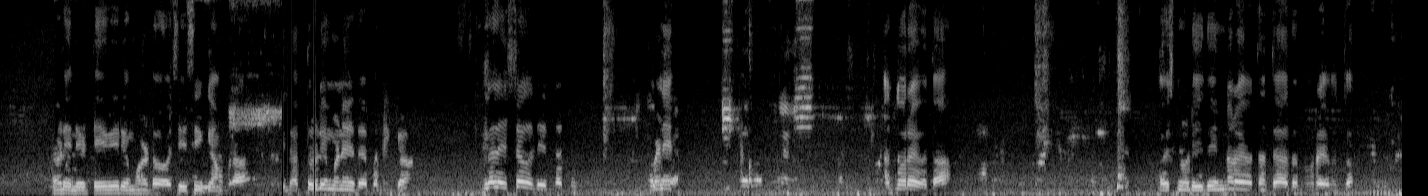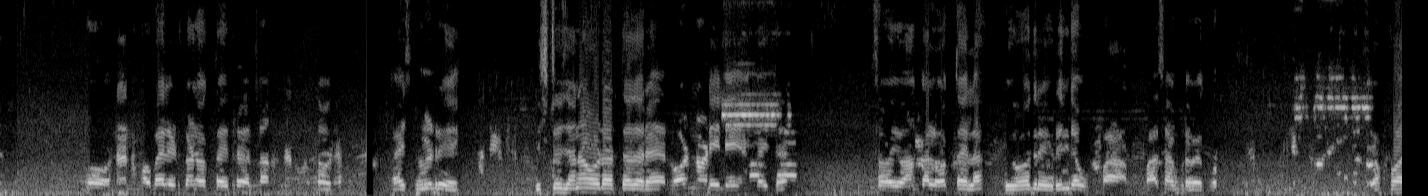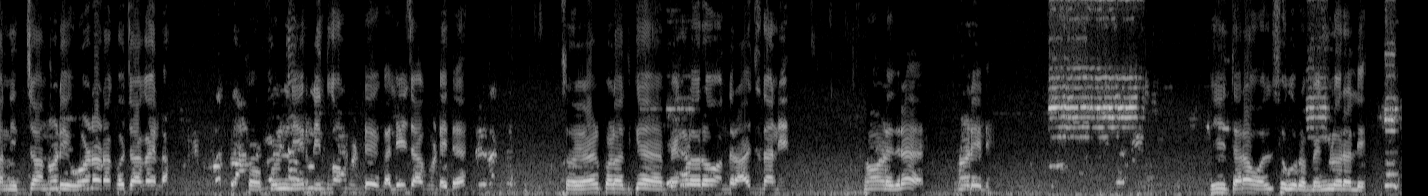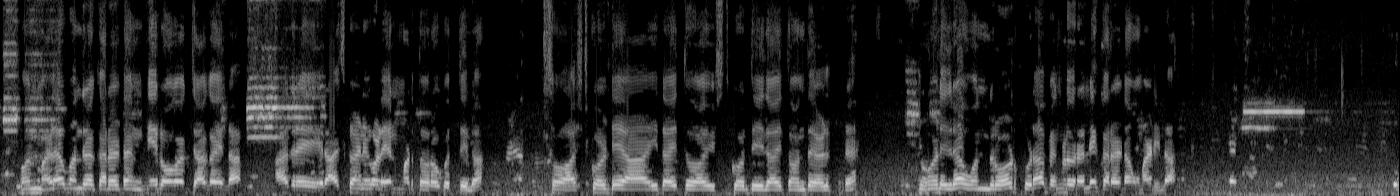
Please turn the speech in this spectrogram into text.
ನೋಡಿ, ಇಲ್ಲಿ T V remote C C camera ಇಲ್ಲಿ ಹತ್ತುಡಿ ಮನೆ ಇದೆ ಬನ್ನಿ ಈಗೆಲ್ಲ ಎಷ್ಟಾಗುತ್ತೆ ಇದು ಹತ್ತು? ಮನೆ? ಹದಿನೂರೈವತ್ತಾ? ಗೈಸ್ ನೋಡಿ, ಇದು ಇನ್ನೂರ ಐವತ್ತಂತೆ ಅದು ನೂರ ಐವತ್ತು ಓ ನಾನು ಮೊಬೈಲ್ ಇಟ್ಕೊಂಡು ಹೋಗ್ತಾ ಇದ್ರೆ ಎಲ್ಲ ನನ್ನ ನೋಡ್ತಾವ್ರೆ ವಯಸ್ಸು ನೋಡ್ರಿ ಇಷ್ಟು ಜನ ಓಡಾಡ್ತಾ ಇದಾರೆ. ರೋಡ್ ನೋಡಿ ಇಲ್ಲಿ ಹೆಂಗೈತೆ ಸೊ ಇವ್ ಅಂಕಲ್ ಹೋಗ್ತಾ ಇಲ್ಲ. ಇವ್ ಹೋದ್ರೆ ಇವರಿಂದ ಪಾಸ್ ಆಗ್ಬಿಡ್ಬೇಕು. ಯಪ್ಪ, ನಿಜ ನೋಡಿ ಓಡಾಡಕ್ಕೂ ಜಾಗ ಇಲ್ಲ. ಸೊ ಫುಲ್ ನೀರ್ ನಿಂತ್ಕೊಂಡ್ಬಿಟ್ಟು ಗಲೀಜ್ ಆಗ್ಬಿಟ್ಟಿದೆ. ಸೊ ಹೇಳ್ಕೊಳ್ಳೋದಕ್ಕೆ ಬೆಂಗಳೂರು ಒಂದು ರಾಜಧಾನಿ. ನೋಡಿದ್ರೆ, ನೋಡಿ ಇಲ್ಲಿ. ಈ ತರ ಹೊಲ್ಸುಗುರು ಬೆಂಗಳೂರಲ್ಲಿ. ಒಂದ್ ಮಳೆ ಬಂದ್ರೆ ಕರೆಕ್ಟಾಗಿ ನೀರ್ ಹೋಗಕ್ ಜಾಗ ಇಲ್ಲ. ಆದ್ರೆ ರಾಜಕಾರಣಿಗಳು ಏನ್ ಮಾಡ್ತಾರೋ ಗೊತ್ತಿಲ್ಲ. ಸೊ ಅಷ್ಟು ಕೋಟಿ ಇದಾಯ್ತು, ಇಷ್ಟು ಕೋಟಿ ಇದಾಯ್ತು ಅಂತ ಹೇಳ್ತಾರೆ. ನೋಡಿದ್ರೆ ಒಂದ್ ರೋಡ್ ಕೂಡ ಬೆಂಗಳೂರಲ್ಲಿ ಕರೆಕ್ಟಾಗಿ ಮಾಡಿಲ್ಲ.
